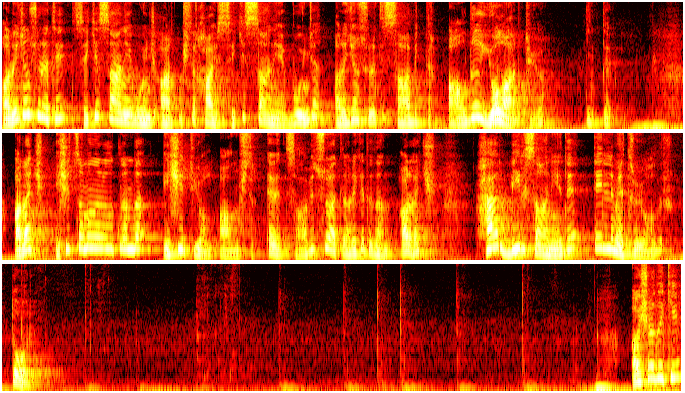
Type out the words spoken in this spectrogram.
Aracın sürati 8 saniye boyunca artmıştır. Hayır 8 saniye boyunca aracın sürati sabittir. Aldığı yol artıyor. Gitti. Araç eşit zaman aralıklarında eşit yol almıştır. Evet sabit süratle hareket eden araç her 1 saniyede 50 metre yol alır. Doğru. Aşağıdaki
